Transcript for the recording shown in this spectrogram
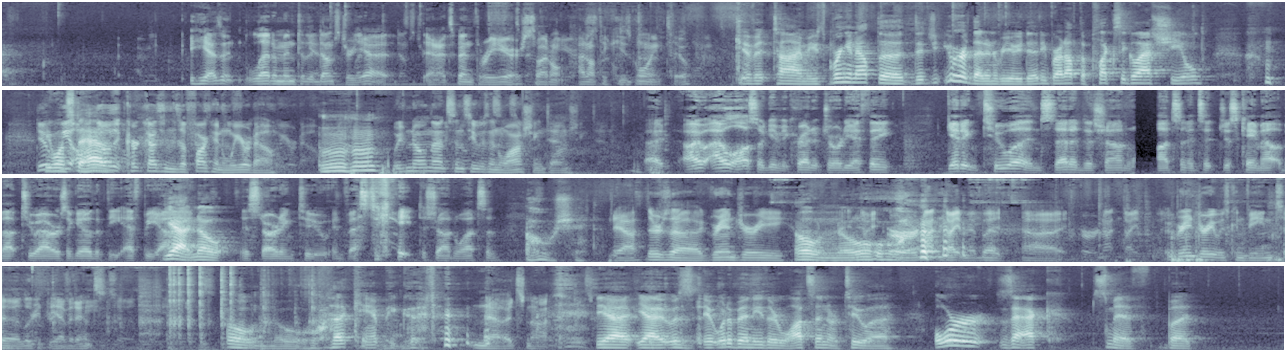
He hasn't let him into the dumpster yet, and it's been three years, so I don't I don't think he's going to. Give it time. He's bringing out the. Did you, you heard that interview he did? He brought out the plexiglass shield. Dude, He wants we to all have- know that Kirk Cousins is a fucking weirdo. Mm-hmm. We've known that since he was in Washington. I, I I will also give you credit, Jordy. I think getting Tua instead of Deshaun Watson, it's, it just came out about two hours ago that the FBI Yeah. No. is starting to investigate Deshaun Watson. Oh shit. Yeah, there's a grand jury. Oh, uh, no. indict- or not indictment, but uh, or not indictment. a grand jury was convened to look at the evidence. Oh no. That can't be good. No, it's not. yeah. Yeah. It was. It would have been either Watson or Tua, or Zach Smith, but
